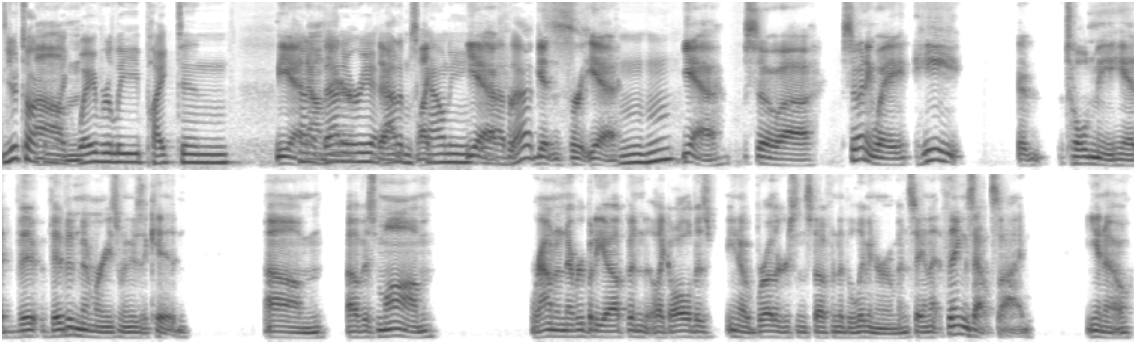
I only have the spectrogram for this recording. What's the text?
You're talking Um, like Waverly, Piketon, Yeah, kind down of that there, area, down, Adams like, County. Yeah, for that's getting for yeah. hmm Yeah. So uh so anyway, he uh, told me he had vi- vivid memories when he was a kid um of his mom rounding everybody up and like all of his, you know, brothers and stuff into the living room and saying that thing's outside, you know,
